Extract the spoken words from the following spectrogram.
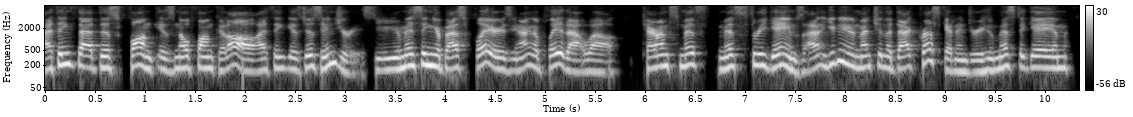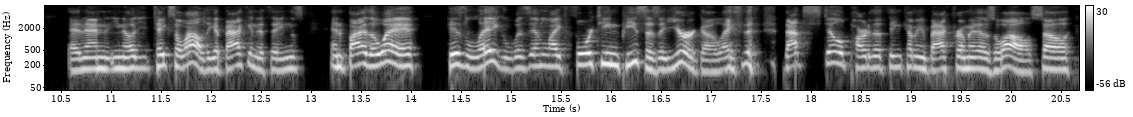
I think that this funk is no funk at all. I think it's just injuries. You're missing your best players. You're not going to play that well. Tyron Smith missed three games. I, you didn't even mention the Dak Prescott injury, who missed a game, and then you know it takes a while to get back into things. And by the way, his leg was in like 14 pieces a year ago. Like that's still part of the thing coming back from it as well. So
